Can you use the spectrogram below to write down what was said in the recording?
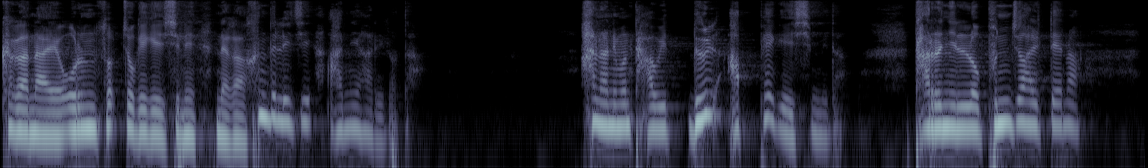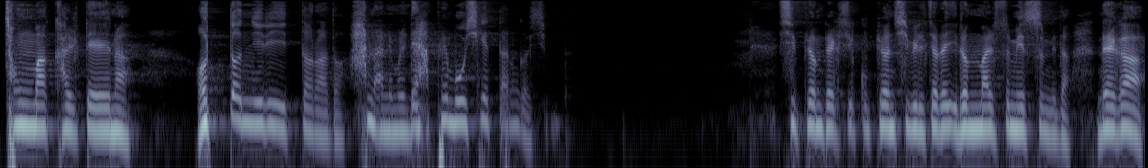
그가 나의 오른쪽에 계시니 내가 흔들리지 아니하리로다. 하나님은 다윗 늘 앞에 계십니다. 다른 일로 분주할 때나 적막할 때나 어떤 일이 있더라도 하나님을 내 앞에 모시겠다는 것입니다. 시편 119편 11절에 이런 말씀이 있습니다. 내가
